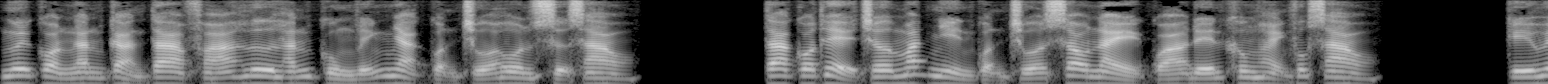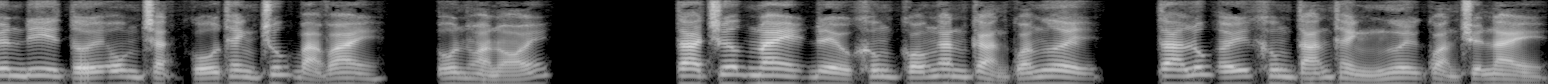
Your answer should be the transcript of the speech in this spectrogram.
ngươi còn ngăn cản ta phá hư hắn cùng vĩnh nhạc quận chúa hôn sự sao? Ta có thể trơ mắt nhìn quận chúa sau này quá đến không hạnh phúc sao? Kỳ huyên đi tới ôm chặt cố Thanh Trúc bả vai, ôn hòa nói. Ta trước nay đều không có ngăn cản quá ngươi, ta lúc ấy không tán thành ngươi quản chuyện này,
